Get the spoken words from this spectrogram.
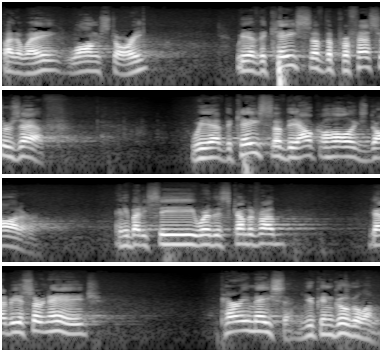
By the way, long story. We have the case of the professor's F. We have the case of the alcoholic's daughter. Anybody see where this is coming from? You got to be a certain age. Perry Mason, you can Google him.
